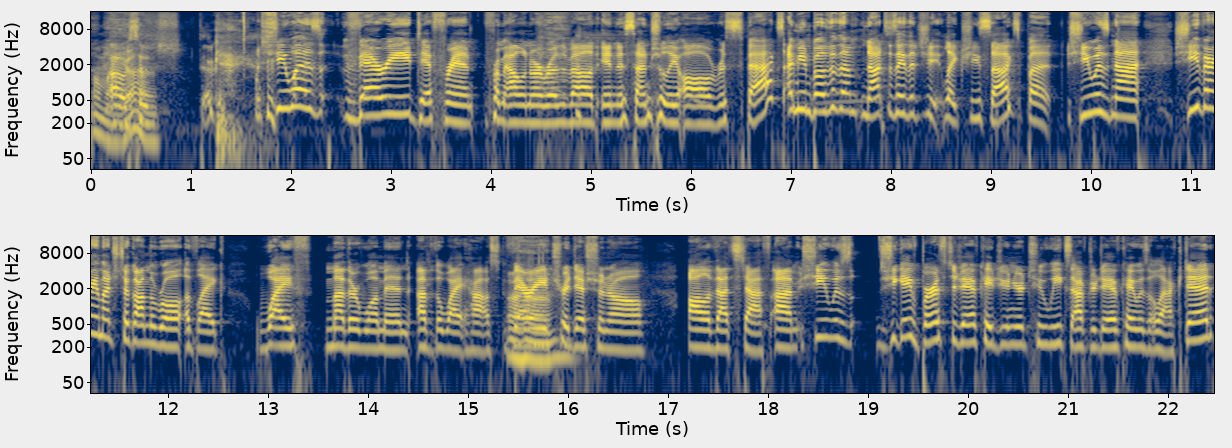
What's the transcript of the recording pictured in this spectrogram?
Oh my Oh, so- gosh. Okay. she was very different from Eleanor Roosevelt in essentially all respects. I mean, both of them, not to say that she, like, she sucks, but she was not, she very much took on the role of, like, wife, mother, woman of the White House. Very Uh-huh. traditional, all of that stuff. Um, she was. She gave birth to JFK Jr. two weeks after JFK was elected.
